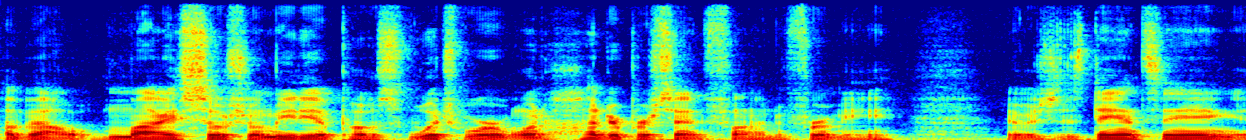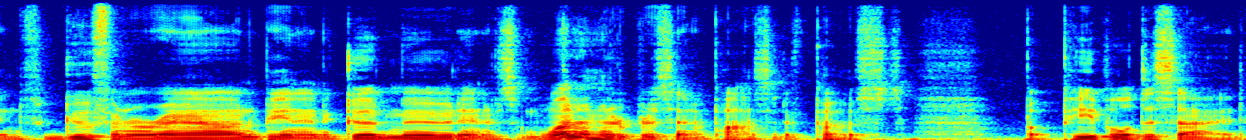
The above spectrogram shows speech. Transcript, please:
about my social media posts, which were 100% fun for me. It was just dancing and goofing around, being in a good mood, and it was 100% a positive post. But people decide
